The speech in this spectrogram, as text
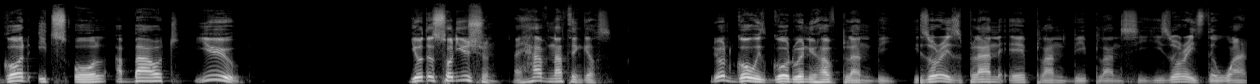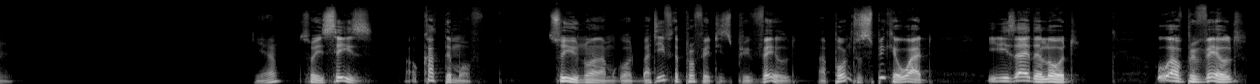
God, it's all about you. You're the solution. I have nothing else. You don't go with God when you have plan B. He's always plan A, plan B, plan C. He's always the one. Yeah? So he says, I'll cut them off. So you know I'm God. But if the prophet is prevailed upon to speak a word, it is I, the Lord, who have prevailed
